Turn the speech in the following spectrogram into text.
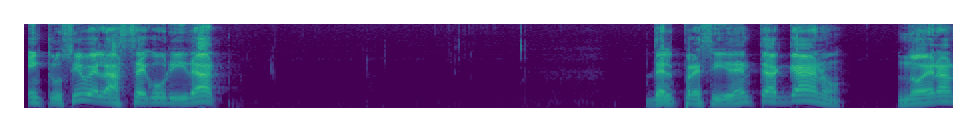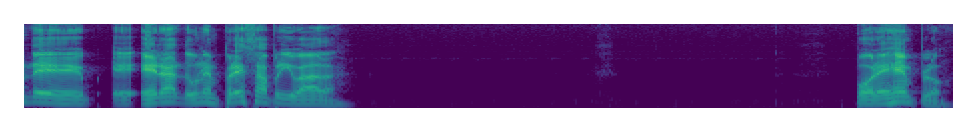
Inclusive la seguridad del presidente afgano no eran de, eh, era de una empresa privada. Por ejemplo,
